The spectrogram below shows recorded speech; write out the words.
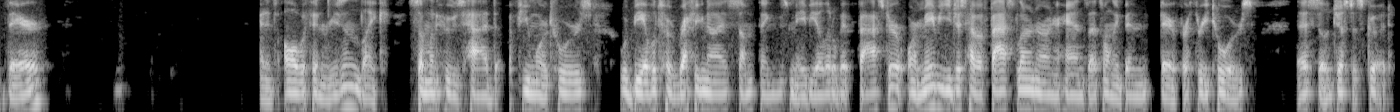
there. And it's all within reason. Like someone who's had a few more tours would be able to recognize some things maybe a little bit faster, or maybe you just have a fast learner on your hands that's only been there for three tours that is still just as good.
